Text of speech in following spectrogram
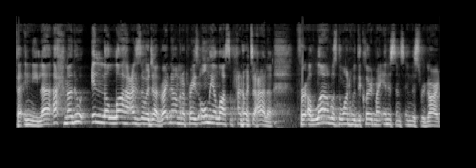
فَإِنِّي لَا أَحْمَدُ إِلَّا اللَّهَ عَزَّ وَجَلَ Right now I'm going to praise only Allah subhanahu wa ta'ala. For Allah was the one who declared my innocence in this regard.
